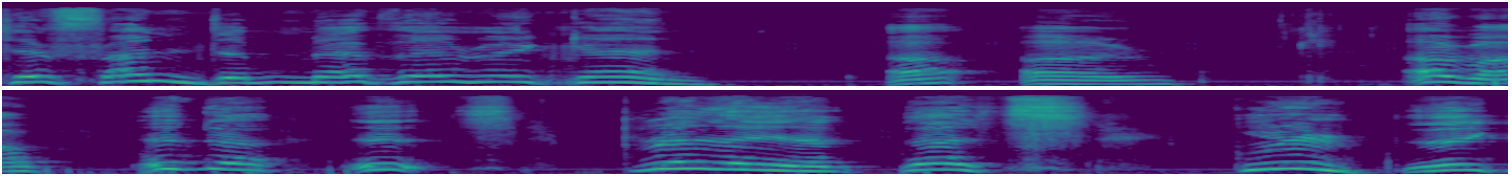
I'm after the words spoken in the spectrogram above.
to find them ever again. Uh oh. Oh well, it's, uh, it's brilliant. That's good. The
